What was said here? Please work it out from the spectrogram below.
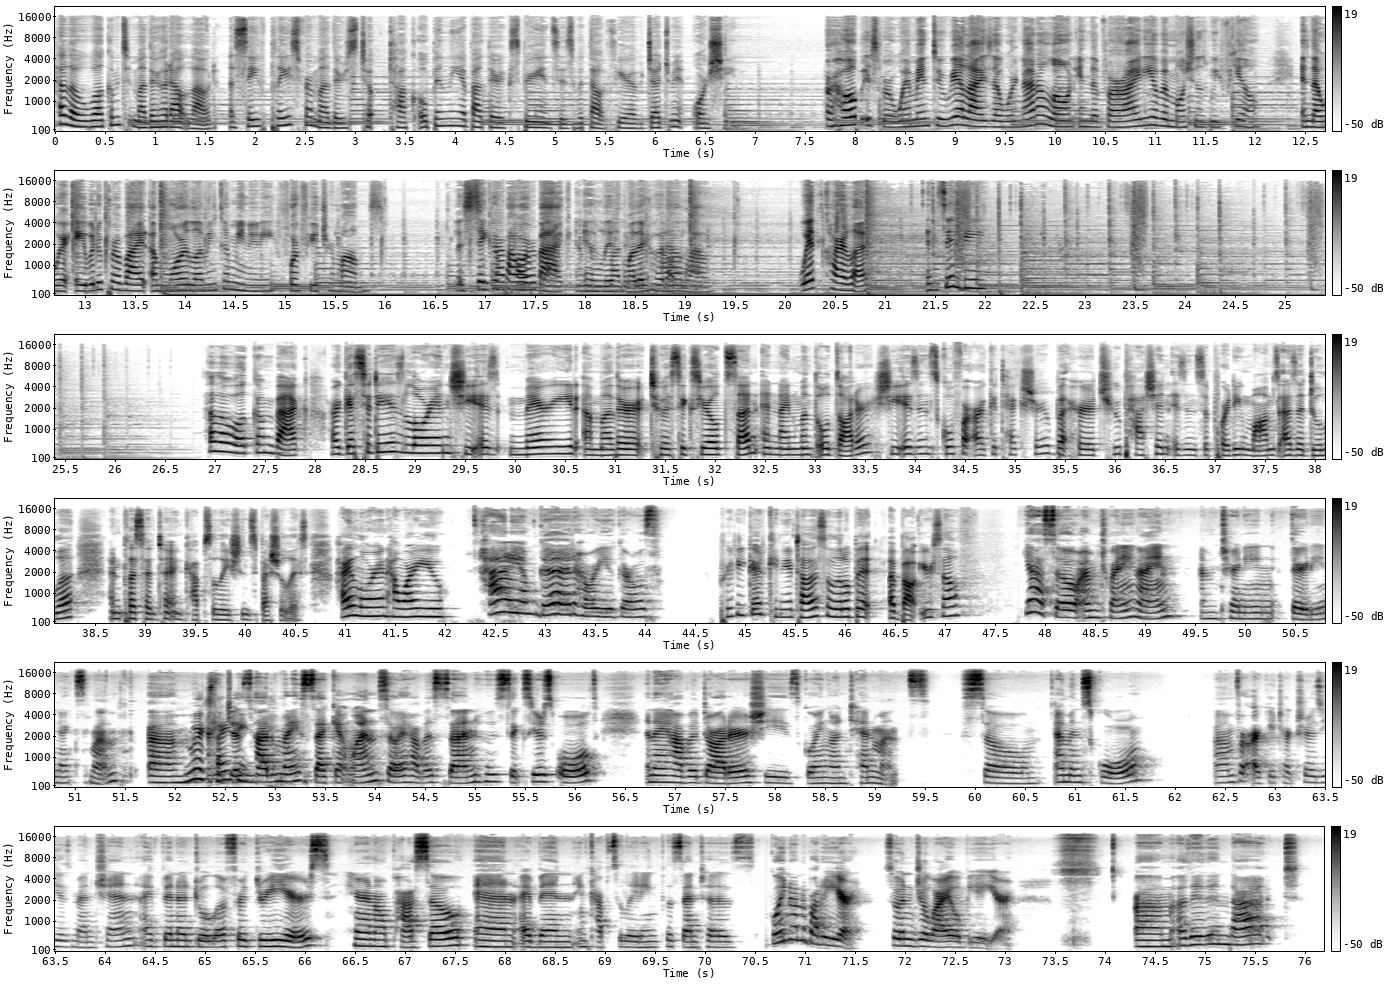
Hello, welcome to Motherhood Out Loud, a safe place for mothers to talk openly about their experiences without fear of judgment or shame. Our hope is for women to realize that we're not alone in the variety of emotions we feel and that we're able to provide a more loving community for future moms. Let's take, our, power, back and, live motherhood out loud. With Carla And Cindy. Hello, welcome back. Our guest today is Lauren. She is married, a mother to a six year old son and nine month old daughter. She is in school for architecture, but her true passion is in supporting moms as a doula and placenta encapsulation specialist. Hi, Lauren. How are you? Hi, I'm good. How are you girls? Pretty good. Can you tell us a little bit about yourself? Yeah, so I'm 29. I'm turning 30 next month. Um, Ooh, I just had my second one. So I have a son who's six years old, and I have a daughter. She's going on 10 months. So I'm in school um, for architecture, as you mentioned. I've been a doula for three years here in El Paso, and I've been encapsulating placentas going on about a year. So in July, it'll be a year. Um, other than that,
